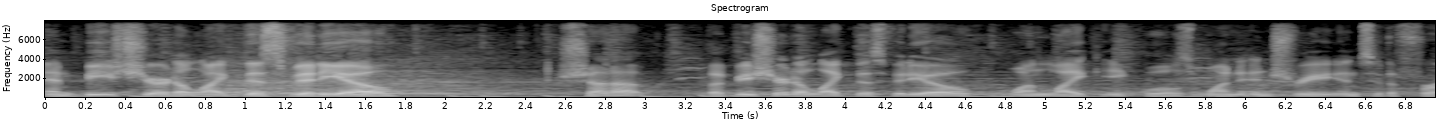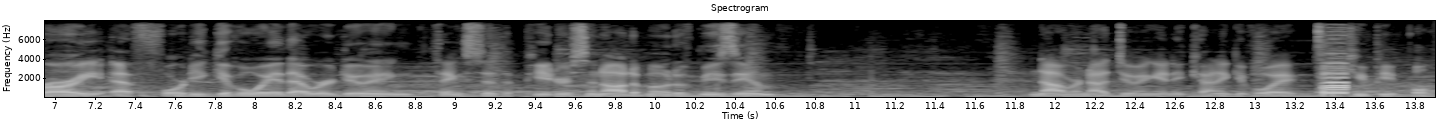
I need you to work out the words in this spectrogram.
And be sure to like this video. Shut up. But be sure to like this video. One like equals one entry into the Ferrari F40 giveaway that we're doing, thanks to the Petersen Automotive Museum. Now we're not doing any kind of giveaway. Fuck you people.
